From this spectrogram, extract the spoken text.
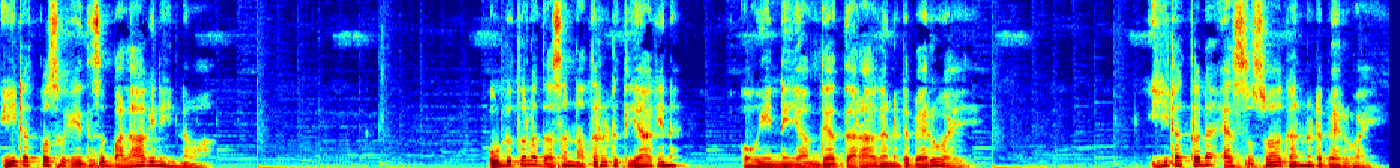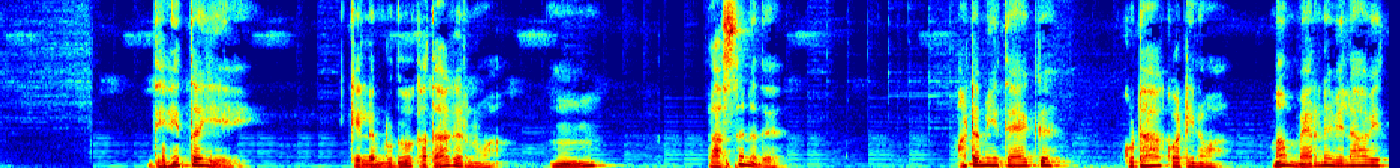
ඊටත් පසු ඒදෙස බලාගෙන ඉන්නවා. උඩු තොල දසන් අතරට තියාගෙන ඔහු ඉන්නේ යම් දෙයක් දරාගන්නට බැරුවයි. ඊටත් වඩ ඇස් උස්වා ගන්නට බැරුවයි. දෙනෙත් අයේ කෙල්ල මෘදුව කතා කරනවා. ලස්සනද? මට මේ තෑග්ග කොටාක් වටිනවා. මං මැරණ වෙලාවෙත්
